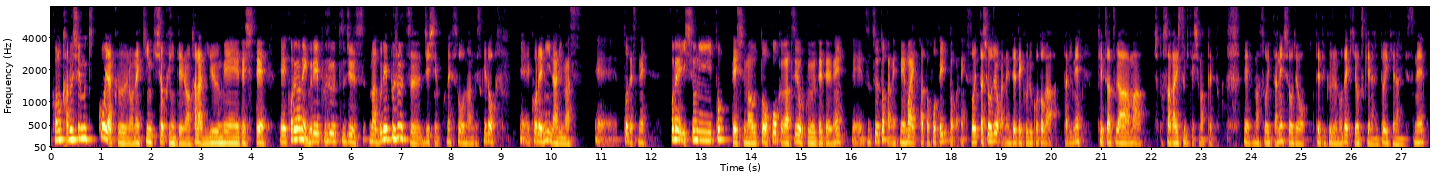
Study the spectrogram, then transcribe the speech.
このカルシウム拮抗薬のね、近畿食品っていうのはかなり有名でして、えこれはね、グレープフルーツジュース。まあ、グレープフルーツ自身もね、そうなんですけど、えこれになります。えー、っとですね、これ一緒に取ってしまうと効果が強く出てね、えー、頭痛とかね、めまい、あとほてりとかね、そういった症状がね、出てくることがあったりね、血圧がまあ、ちょっと下がりすぎてしまったりとか、えー、まあそういったね、症状出てくるので気をつけないといけないですね。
